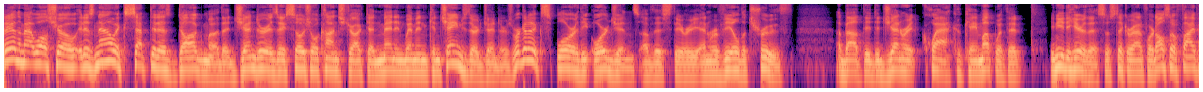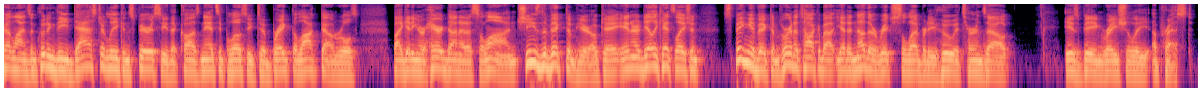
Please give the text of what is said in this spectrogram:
Today on the Matt Walsh Show, it is now accepted as dogma that gender is a social construct and men and women can change their genders. We're going to explore the origins of this theory and reveal the truth about the degenerate quack who came up with it. You need to hear this, so stick around for it. Also, five headlines, including the dastardly conspiracy that caused Nancy Pelosi to break the lockdown rules by getting her hair done at a salon. She's the victim here, okay? In our daily cancellation, speaking of victims, we're going to talk about yet another rich celebrity who, it turns out, is being racially oppressed.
